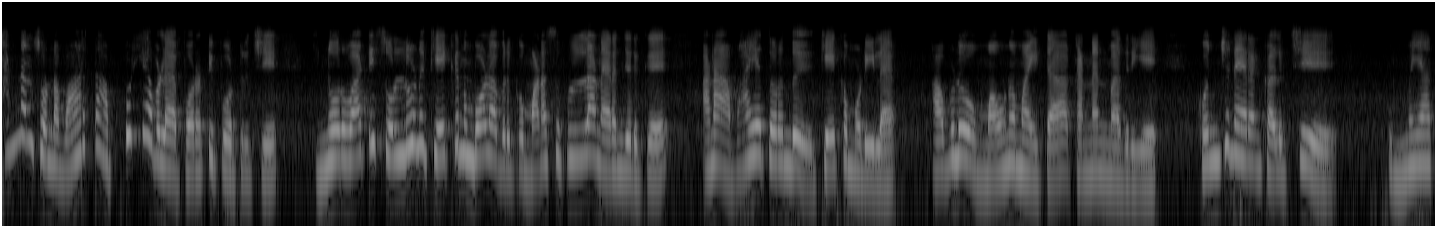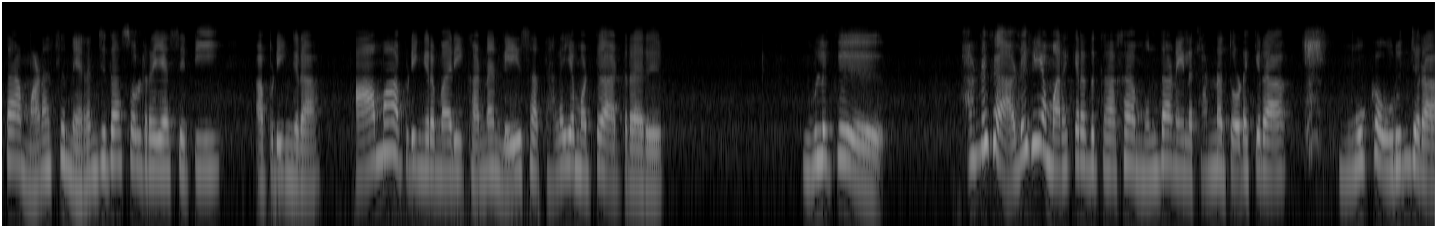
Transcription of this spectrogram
கண்ணன் சொன்ன வார்த்தை அப்படியே அவளை புரட்டி போட்டுருச்சு. இன்னொரு வாட்டி சொல்லுன்னு கேட்கணும் போல் அவருக்கு மனசு ஃபுல்லாக நிறைஞ்சிருக்கு. ஆனால் வாயை திறந்து கேட்க முடியல. அவ்வளோ மௌனமாயிட்டா கண்ணன் மாதிரியே. கொஞ்ச நேரம் கழிச்சு உண்மையாத்தான் மனசு நிறைஞ்சுதா சொல்கிறையா செட்டி அப்படிங்கிறா. ஆமாம் அப்படிங்கிற மாதிரி கண்ணன் லேசாக தலையை மட்டும் ஆட்டுறாரு. இவளுக்கு அழுக அழுகையை மறைக்கிறதுக்காக முந்தானையில் கண்ணை துடைக்கிறா. மூக்கை உறிஞ்சறா.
